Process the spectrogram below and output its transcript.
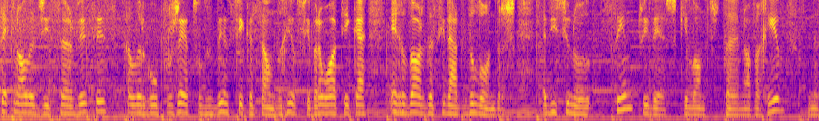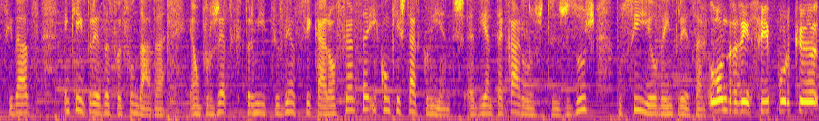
Technology Services alargou o projeto de densificação de rede fibra óptica em redor da cidade de Londres. Adicionou 110 km da nova rede na cidade em que a empresa foi fundada. É um projeto que permite densificar a oferta e conquistar clientes. Adianta Carlos de Jesus, o CEO da empresa. Londres em si, porque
